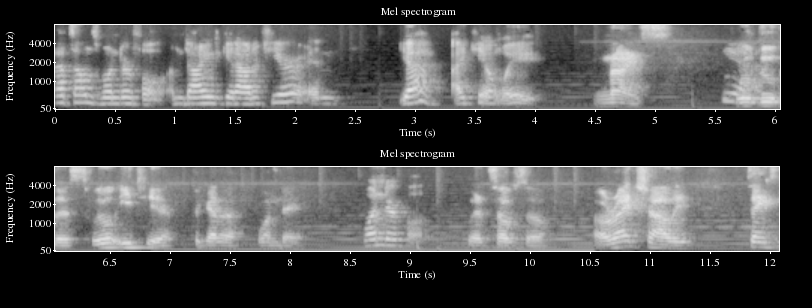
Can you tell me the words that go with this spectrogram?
That sounds wonderful. I'm dying to get out of here, and yeah, I can't wait. Nice. Yeah. We'll do this. We'll eat here together one day. Wonderful. Let's hope so. All right, Charli. Thanks.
